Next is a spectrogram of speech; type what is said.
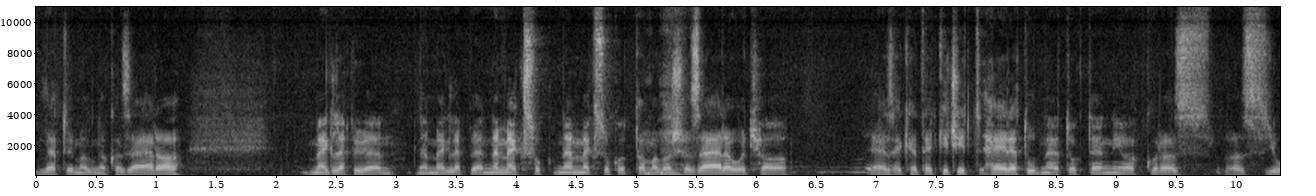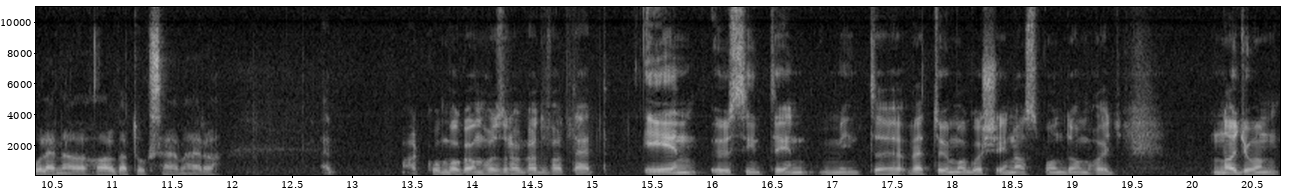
vetőmagnak az ára, meglepően, nem meglepően, nem, megszok, nem megszokott magas az ára, hogyha ezeket egy kicsit helyre tudnátok tenni, akkor az, az jó lenne a hallgatók számára. Hát, akkor magamhoz ragadva, tehát én őszintén, mint vetőmagos, én azt mondom, hogy nagyon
